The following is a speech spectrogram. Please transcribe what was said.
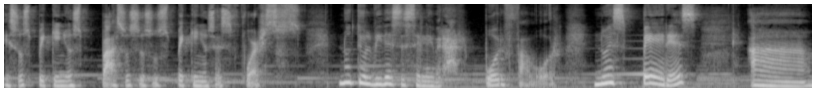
esos pequeños pasos, esos pequeños esfuerzos. No te olvides de celebrar, por favor. No esperes a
